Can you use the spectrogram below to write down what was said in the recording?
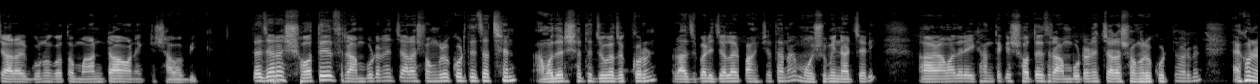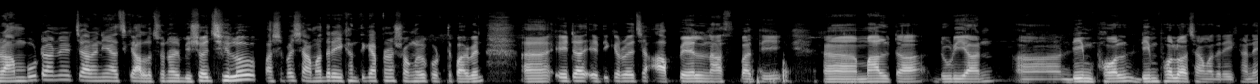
চারার গুণগত মানটা অনেকটা স্বাভাবিক। তা যারা সতেজ রামবুটানের চারা সংগ্রহ করতে চাচ্ছেন আমাদের সাথে যোগাযোগ করুন। রাজবাড়ী জেলার পাংশা থানা মৌসুমী নার্সারি। আর আমাদের এইখান থেকে সতেজ রামবুটানের চারা সংগ্রহ করতে পারবেন। এখন রামবুটানের চারা নিয়ে আজকে আলোচনার বিষয় ছিল। পাশাপাশি আমাদের এখান থেকে আপনারা সংগ্রহ করতে পারবেন। এটা এদিকে রয়েছে আপেল, নাশপাতি, আ মাল্টা, ডুরিয়ান, ডিম ফল, ডিম ফলও আছে আমাদের এইখানে।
